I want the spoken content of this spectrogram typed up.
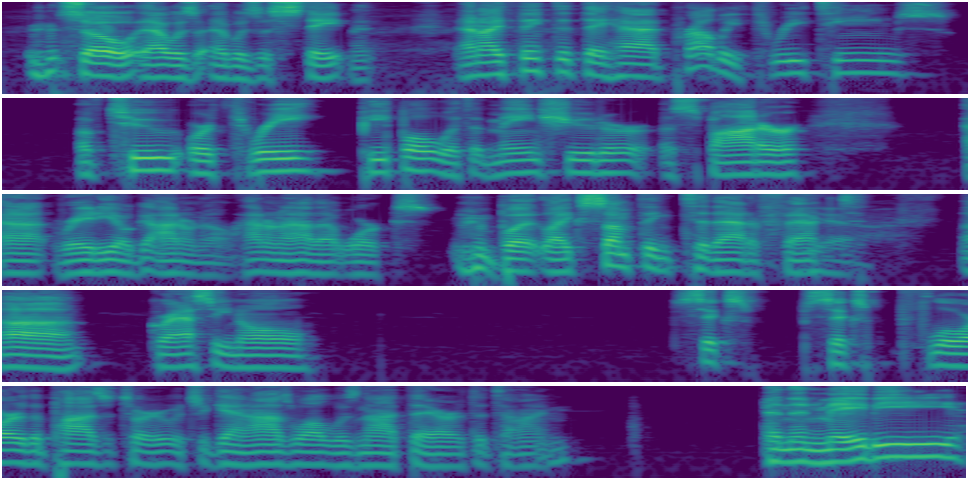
so that was that was a statement, and I think that they had probably three teams of two or three people with a main shooter, a spotter, uh, radio guy. I don't know. I don't know how that works, but like something to that effect. Uh, grassy knoll, six six floor depository, which again Oswald was not there at the time, and then maybe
